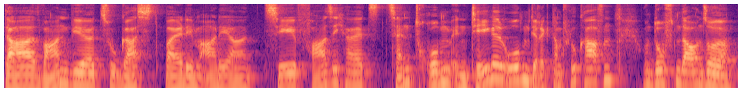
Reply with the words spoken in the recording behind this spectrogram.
Da waren wir zu Gast bei dem ADAC Fahrsicherheitszentrum in Tegel oben, direkt am Flughafen und durften da unsere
